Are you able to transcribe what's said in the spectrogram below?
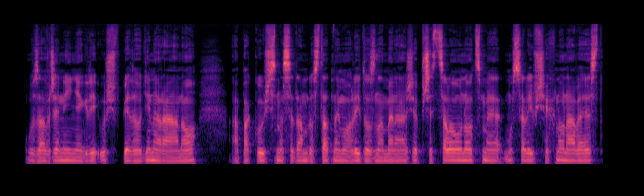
uzavřeny někdy už v pět hodin ráno a pak už jsme se tam dostat nemohli. To znamená, že přes celou noc jsme museli všechno navést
